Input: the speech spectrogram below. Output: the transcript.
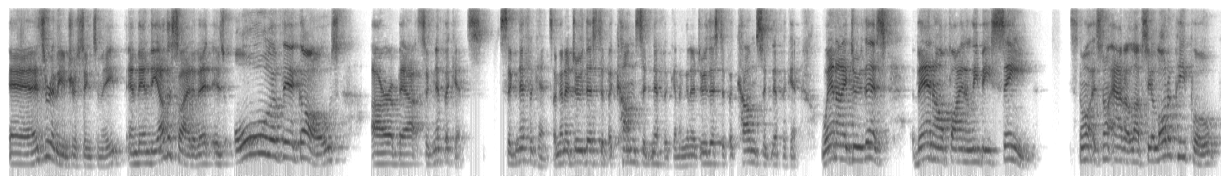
and it's really interesting to me. And then the other side of it is all of their goals are about significance. Significance. I'm going to do this to become significant. I'm going to do this to become significant. When I do this, then I'll finally be seen. It's not, it's not out of love. See, a lot of people,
